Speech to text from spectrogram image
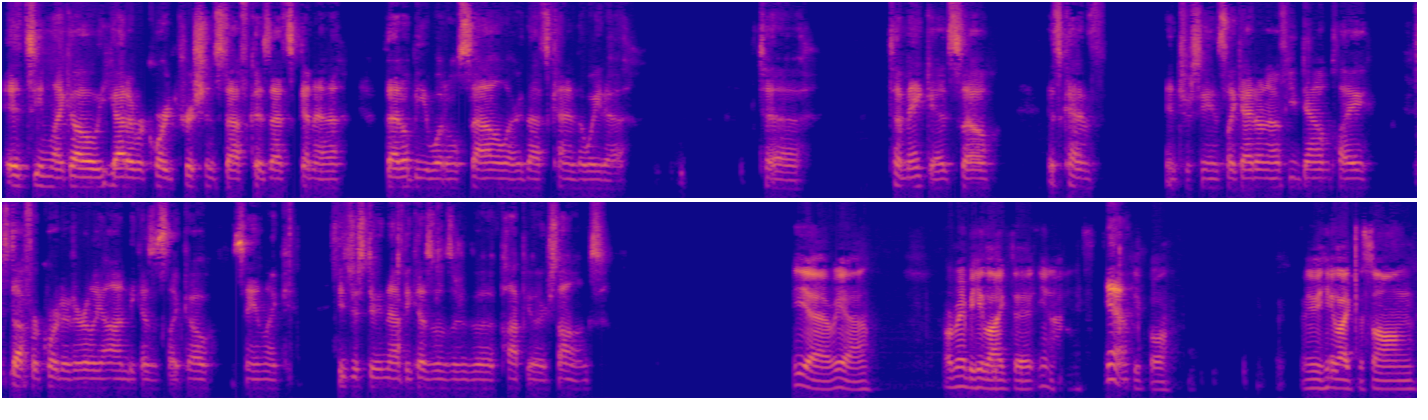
it seemed like oh, you got to record Christian stuff because that's gonna that'll be what'll sell, or that's kind of the way to to to make it. So it's kind of interesting. It's like I don't know if you downplay stuff recorded early on because it's like oh, saying like he's just doing that because those are the popular songs. Yeah, yeah. Or maybe he liked it, you know. Yeah. People maybe he liked the song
